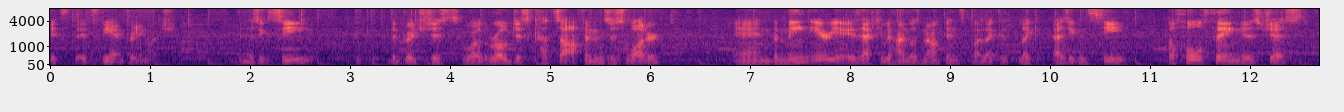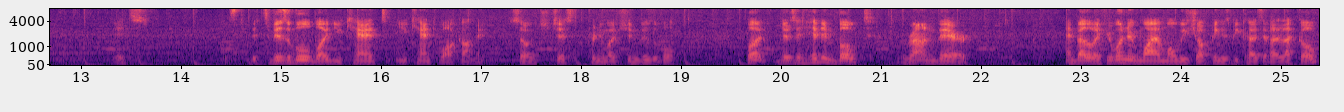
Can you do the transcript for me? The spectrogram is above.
it's it's the end pretty much. And as you can see, the, the bridge just well the road just cuts off and it's just water. And the main area is actually behind those mountains, but like like as you can see, the whole thing is just it's it's, it's visible, but you can't you can't walk on it. So it's just pretty much invisible. But there's a hidden boat around there. And by the way, if you're wondering why I'm always jumping, is because if I let go,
